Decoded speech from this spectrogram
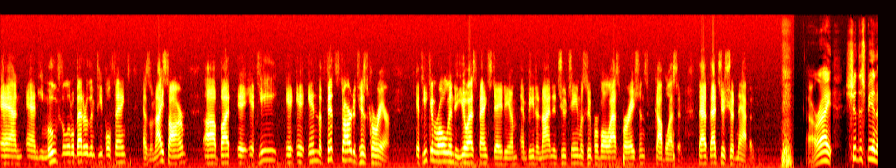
and and he moves a little better than people think. Has a nice arm, uh, but if he in the fifth start of his career, if he can roll into U.S. Bank Stadium and beat a nine and two team with Super Bowl aspirations, God bless him. That that just shouldn't happen. All right. Should this be an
